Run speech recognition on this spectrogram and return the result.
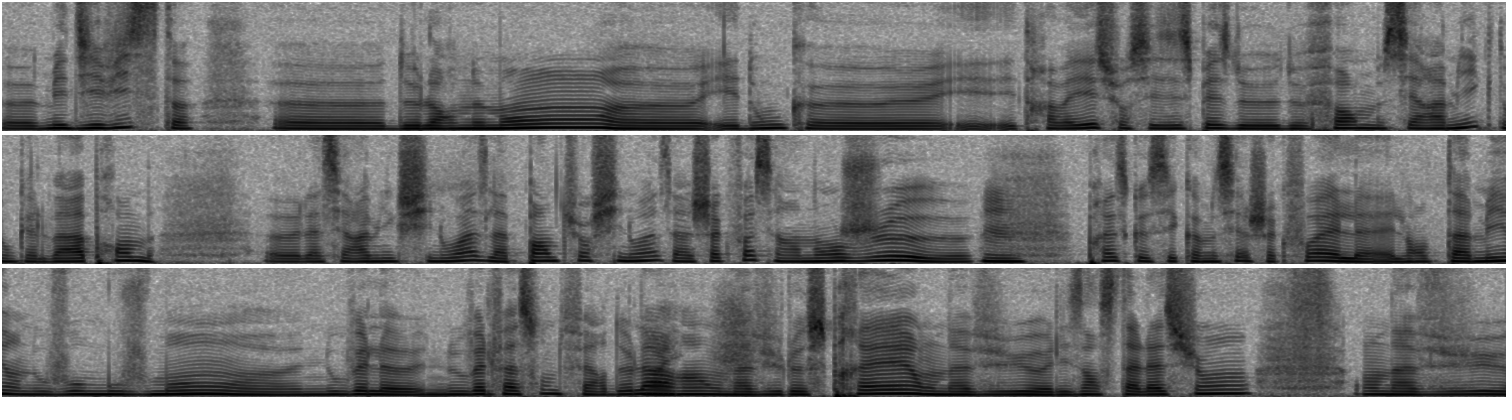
euh, médiéviste euh, de l'ornement et donc travailler sur ces espèces de, de, formes céramiques. Donc elle va apprendre euh, la céramique chinoise, la peinture chinoise. À chaque fois, c'est un enjeu. Euh, mm. Presque, c'est comme si à chaque fois, elle, elle entamait un nouveau mouvement, euh, une, nouvelle, nouvelle façon de faire de l'art. Hein. On a vu le spray, on a vu les installations, on a vu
